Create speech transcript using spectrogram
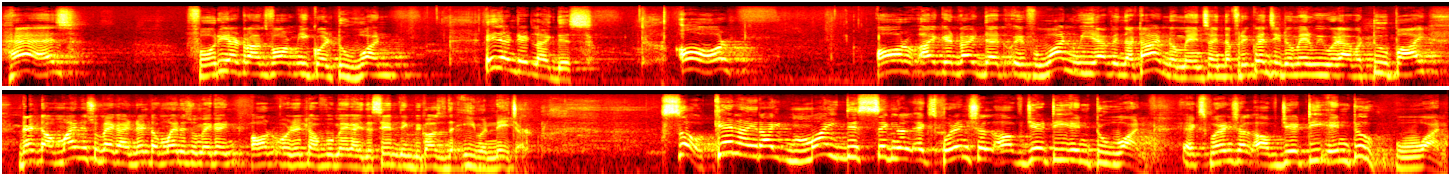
has Fourier transform equal to 1 isn't it like this? Or or I can write that if 1 we have in the time domain so in the frequency domain we would have a 2 pi delta of minus omega and delta of minus omega or, or delta of omega is the same thing because of the even nature. So can I write my this signal exponential of jt into 1 exponential of jt into 1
